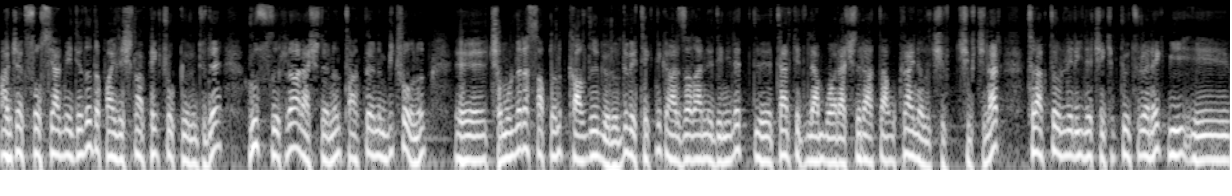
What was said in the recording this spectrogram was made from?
Ancak sosyal medyada da paylaşılan pek çok görüntüde Rus zırhlı araçlarının, tanklarının birçoğunun e, çamurlara saplanıp kaldığı görüldü ve teknik arızalar nedeniyle e, terk edilen bu araçları hatta Ukraynalı çift, çiftçiler traktörleriyle çekip götürerek bir e,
